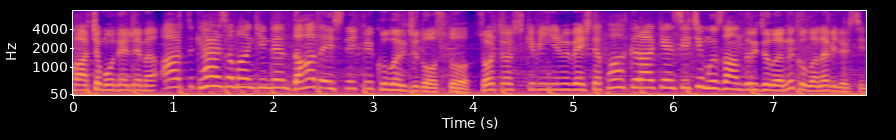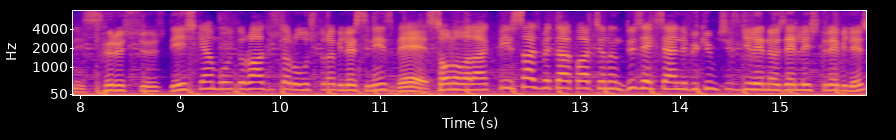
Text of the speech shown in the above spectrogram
Parça modelleme artık her zamankinden daha da esnek ve kullanıcı dostu. SolidWorks 2025'te pah kırarken seçim hızlandırıcılarını kullanabilirsiniz. Pürüzsüz, değişken boyutlu radyüsler oluşturabilirsiniz ve son olarak bir saç metal parçanın düz eksenli büküm çizgilerini özelleştirebilir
